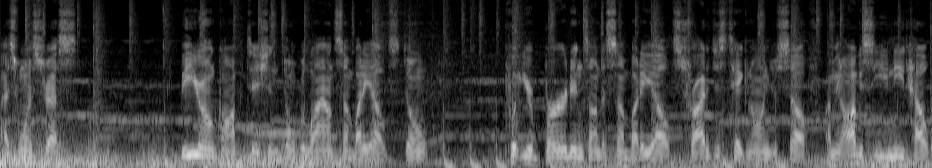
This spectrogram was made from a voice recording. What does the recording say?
I just want to stress: be your own competition. Don't rely on somebody else. Don't put your burdens onto somebody else. Try to just take it on yourself. I mean, obviously you need help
